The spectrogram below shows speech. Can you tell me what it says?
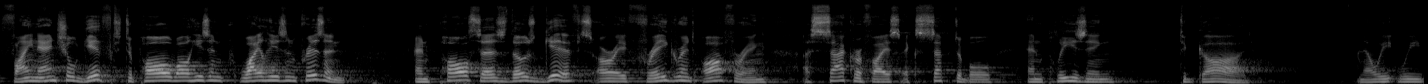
financial gift to Paul while he's in, while he's in prison. And Paul says those gifts are a fragrant offering, a sacrifice acceptable and pleasing to God. Now, we, we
